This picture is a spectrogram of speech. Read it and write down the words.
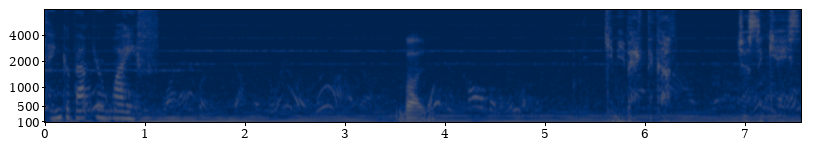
Think about your wife. Vale. Give me back the gun. Just in case.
